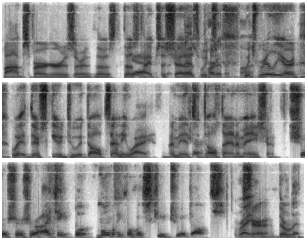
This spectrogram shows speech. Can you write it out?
Bob's Burgers, or those those Yeah. types of shows, That's which part of the fun. which really are they're skewed to adults anyway. I mean, it's Sure. adult animation. Sure, sure, sure. I think Bull, Bullwinkle was skewed to adults. right? Sure, the That-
